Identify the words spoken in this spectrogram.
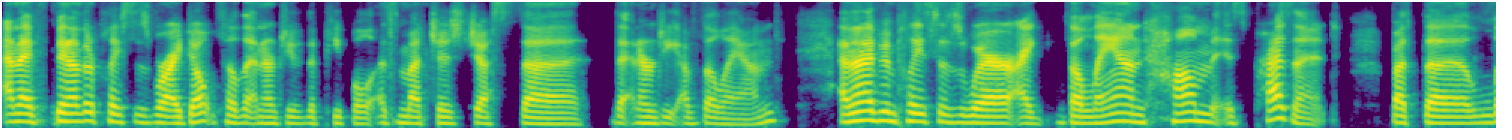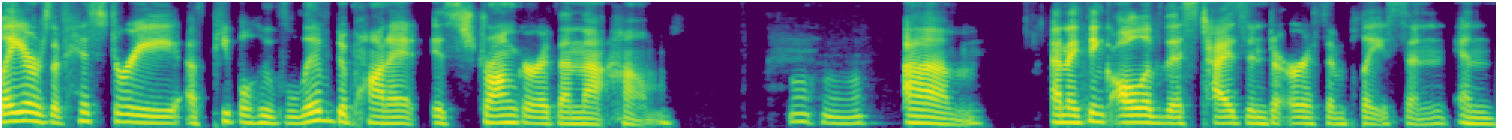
And I've been other places where I don't feel the energy of the people as much as just the the energy of the land. And then I've been places where I the land hum is present, but the layers of history of people who've lived upon it is stronger than that hum. Mm-hmm. Um, and I think all of this ties into earth and place and and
